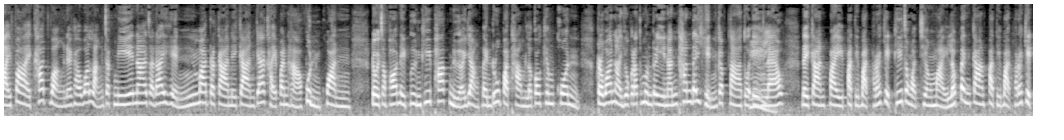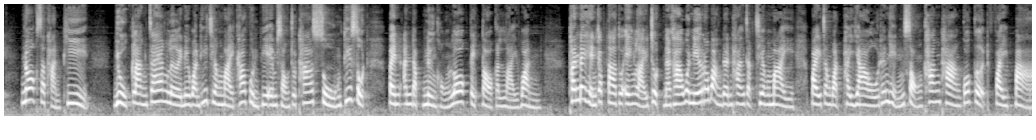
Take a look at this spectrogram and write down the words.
หลายฝ่ายคาดหวังนะคะว่าหลังจากนี้น่าจะได้เห็นมาตรการในการแก้ไขปัญหาฝุ่นควัน โดยเฉพาะในพื้นที่ภาคเหนืออย่างเป็นรูปธรรมแล้วก็เข้มข้น เพราะว่านายกรัฐมนตรีนั้นท่านได้เห็นกับตาตัวเองแล้ว ในการไปปฏิบัติภารกิจที่จังหวัดเชียงใหม่ แล้วเป็นการปฏิบัติภารกิจนอกสถานที่ อยู่กลางแจ้งเลยในวันที่เชียงใหม่ค่าฝุ่น PM 2.5 สูงที่สุด เป็นอันดับหนึ่งของโลกติดต่อกันหลายวัน ท่านได้เห็นกับตาตัวเองหลายจุดนะคะ วันนี้ระหว่างเดินทางจากเชียงใหม่ ไปจังหวัดพะเยา ท่านเห็นสองข้างทางก็เกิดไฟป่า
